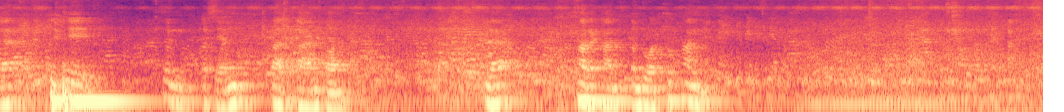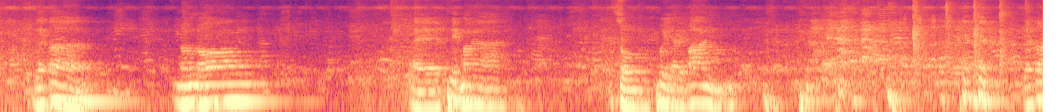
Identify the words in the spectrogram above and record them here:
และพี่ๆซึ่งเกษียณราชการก่อน และข้าราชการตำรวจทุกท่าน แล้วก็น้องๆเอ่อที่มาส่งผู้ใหญ่บ้าน แล้วก็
